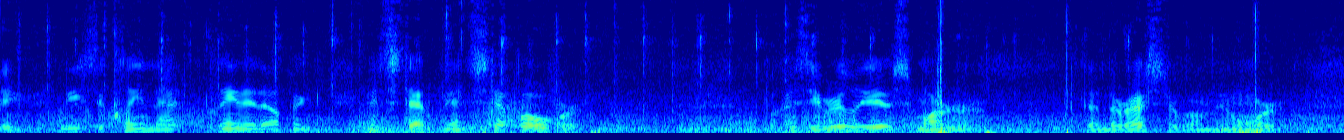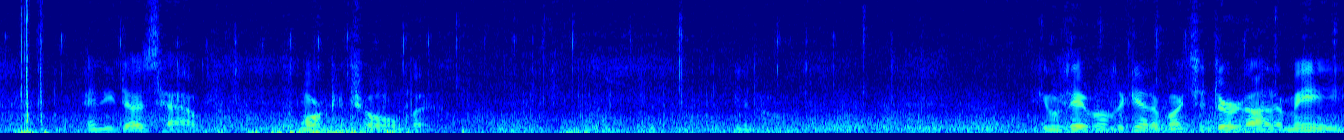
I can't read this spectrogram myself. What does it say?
eh, needs to clean that, clean it up, and, and step and step over because he really is smarter than the rest of them, and more, and he does have more control, but you know, he was able to get a bunch of dirt out of me.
